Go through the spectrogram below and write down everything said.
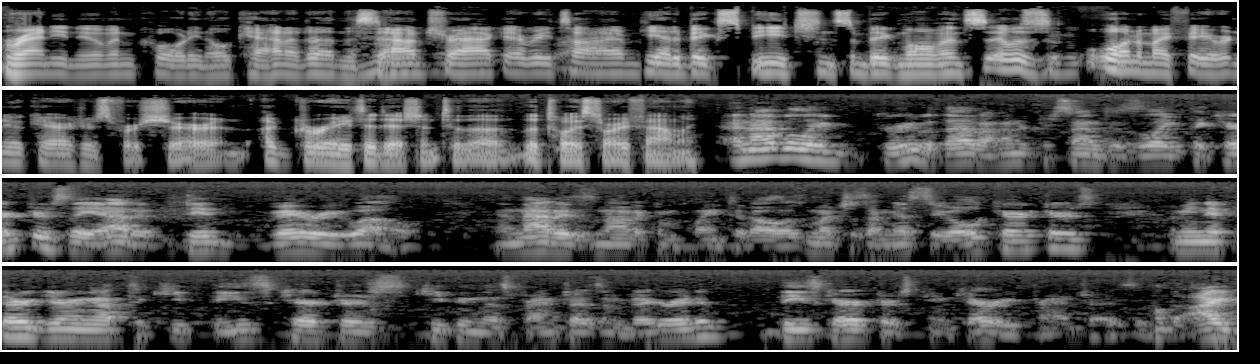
Randy Newman quoting "Oh Canada" in the soundtrack every time. He had a big speech and some big moments. It was one of my favorite new characters for sure, and a great addition to the the Toy Story family. And I will agree with that 100%. Is like the characters they added did very well. And that is not a complaint at all. As much as I miss the old characters, I mean, if they're gearing up to keep these characters, keeping this franchise invigorated, these characters can carry franchises. I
